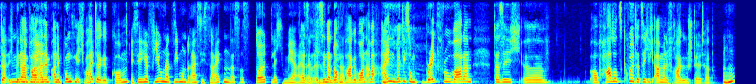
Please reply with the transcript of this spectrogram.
da, ich bin einfach Nee. an, dem, an dem Punkt nicht weitergekommen. Ich sehe hier 437 Seiten, das ist deutlich mehr als Also ein es sind dann doch ein Flugblatt. paar geworden. Aber ein wirklich so ein Breakthrough war dann, dass ich äh, auf Hasots Cool tatsächlich einmal eine Frage gestellt habe. Mhm.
